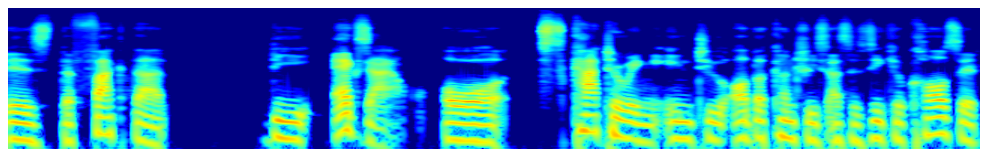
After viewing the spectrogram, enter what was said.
is the fact that the exile or scattering into other countries, as Ezekiel calls it,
